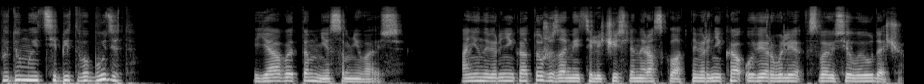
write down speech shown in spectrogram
«Вы думаете, битва будет?» «Я в этом не сомневаюсь. Они наверняка тоже заметили численный расклад, наверняка уверовали в свою силу и удачу.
